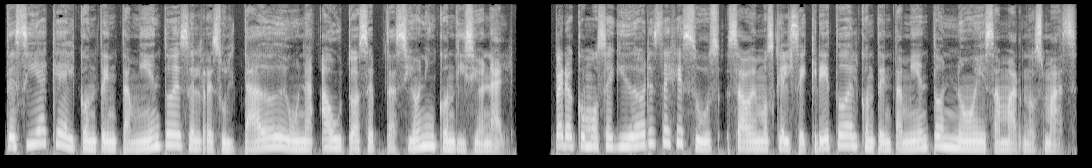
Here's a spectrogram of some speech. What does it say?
decía que el contentamiento es el resultado de una autoaceptación incondicional. Pero como seguidores de Jesús sabemos que el secreto del contentamiento no es amarnos más.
